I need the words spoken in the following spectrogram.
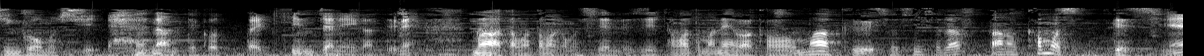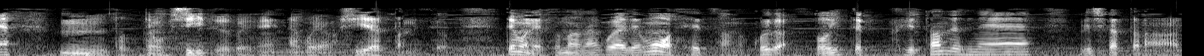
信号無視、なんてこったい、危険じゃねえかってね、まあたまたまかもしれんですし、たまたまね、若尾マーク初心者だったのかもしですしね、うん、とっても不思議というところでね、名古屋は不思議だったんですよ。でもね、その名古屋でも生徒さんの声が届いてくれたんですね。嬉しかったな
